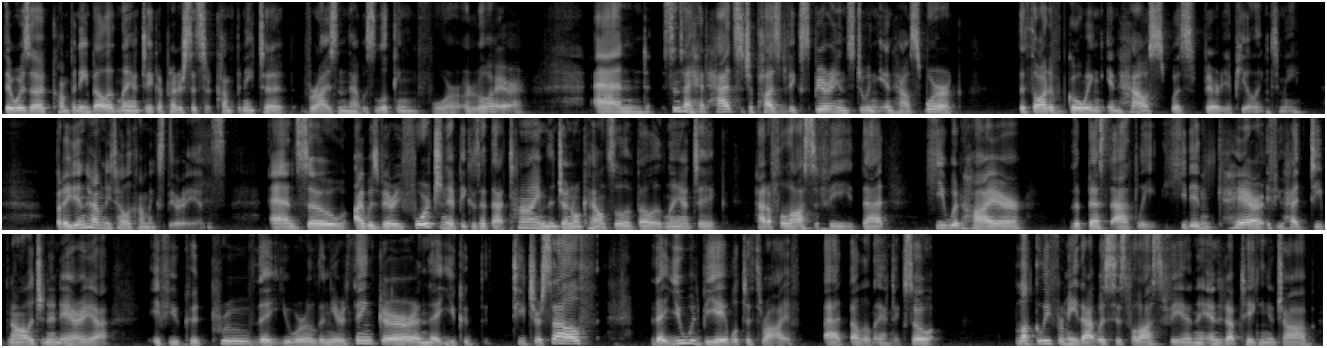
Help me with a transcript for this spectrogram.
there was a company, Bell Atlantic, a predecessor company to Verizon, that was looking for a lawyer. And since I had had such a positive experience doing in house work, the thought of going in house was very appealing to me. But I didn't have any telecom experience. And so I was very fortunate because at that time, the general counsel of Bell Atlantic had a philosophy that he would hire the best athlete. He didn't care if you had deep knowledge in an area. If you could prove that you were a linear thinker and that you could teach yourself, that you would be able to thrive at Bell Atlantic. So, luckily for me, that was his philosophy, and I ended up taking a job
